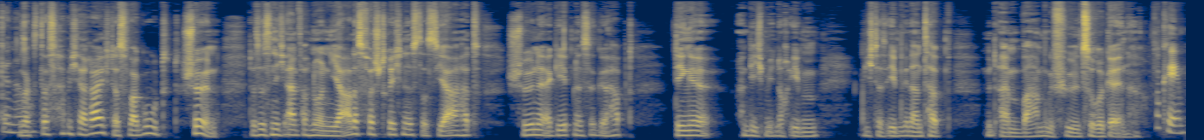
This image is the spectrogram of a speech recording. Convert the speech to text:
Genau. Du sagst, das habe ich erreicht, das war gut, schön. Das ist nicht einfach nur ein Jahr, das verstrichen ist. Das Jahr hat schöne Ergebnisse gehabt, Dinge, an die ich mich noch eben, wie ich das eben genannt habe, mit einem warmen Gefühl zurückerinnere. Okay,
